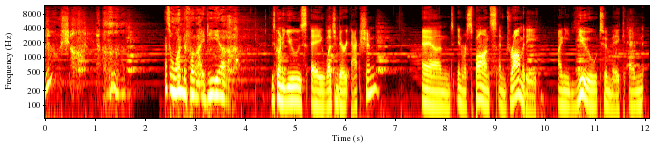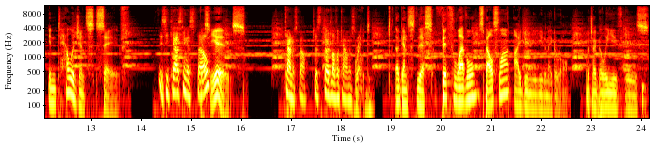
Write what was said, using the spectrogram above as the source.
Illusion. That's a wonderful idea. He's going to use a legendary action, and in response, Andromedy, I need you to make an intelligence save. Is he casting a spell? Yes, he is. Counter spell. Just third level counter spell. Right. Against this fifth level spell slot, I do need you to make a roll, which I believe is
